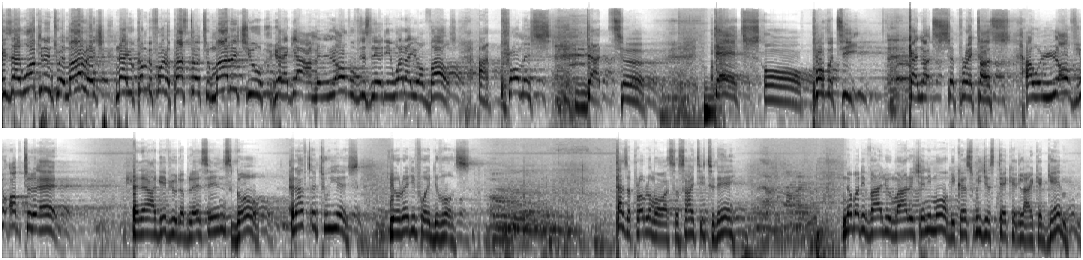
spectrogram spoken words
It's like walking into a marriage. Now you come before the pastor to marry you. You're like, yeah, I'm in love with this lady. What are your vows? I promise that uh, death or poverty cannot separate us. I will love you up to the end. And then I'll give you the blessings. Go. And after two years, you're ready for a divorce. That's a problem of our society today. Nobody value marriage anymore because we just take it like a game.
